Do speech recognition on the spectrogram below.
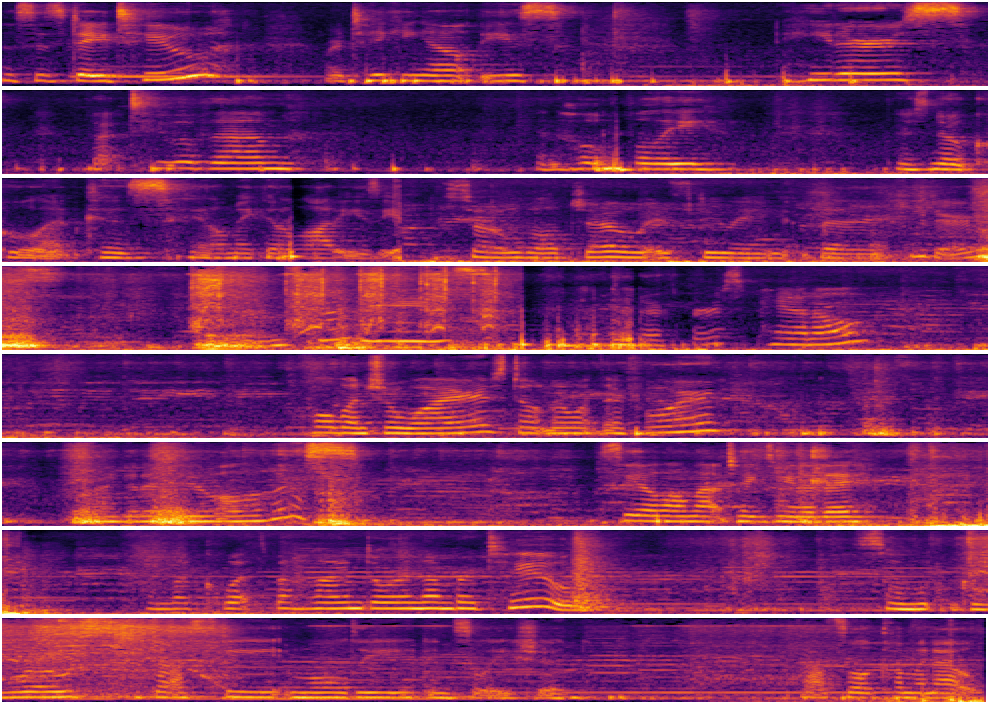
This is day two. We're taking out these heaters. Got two of them. And hopefully there's no coolant because it'll make it a lot easier. So while Joe is doing the heaters, did our first panel. Whole bunch of wires, don't know what they're for. I'm gonna do all of this. See how long that takes me today. And look what's behind door number two. Some gross, dusty, moldy insulation. That's all coming out.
